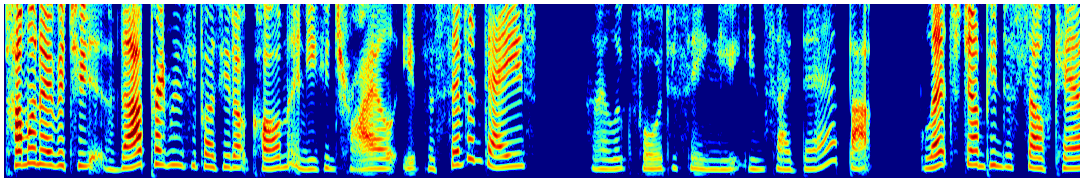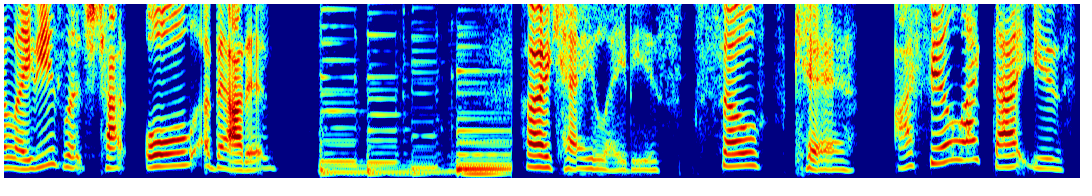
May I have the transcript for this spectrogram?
come on over to thepregnancyposse.com and you can trial it for seven days. And I look forward to seeing you inside there. But let's jump into self care, ladies. Let's chat all about it. Okay, ladies, self care. I feel like that is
